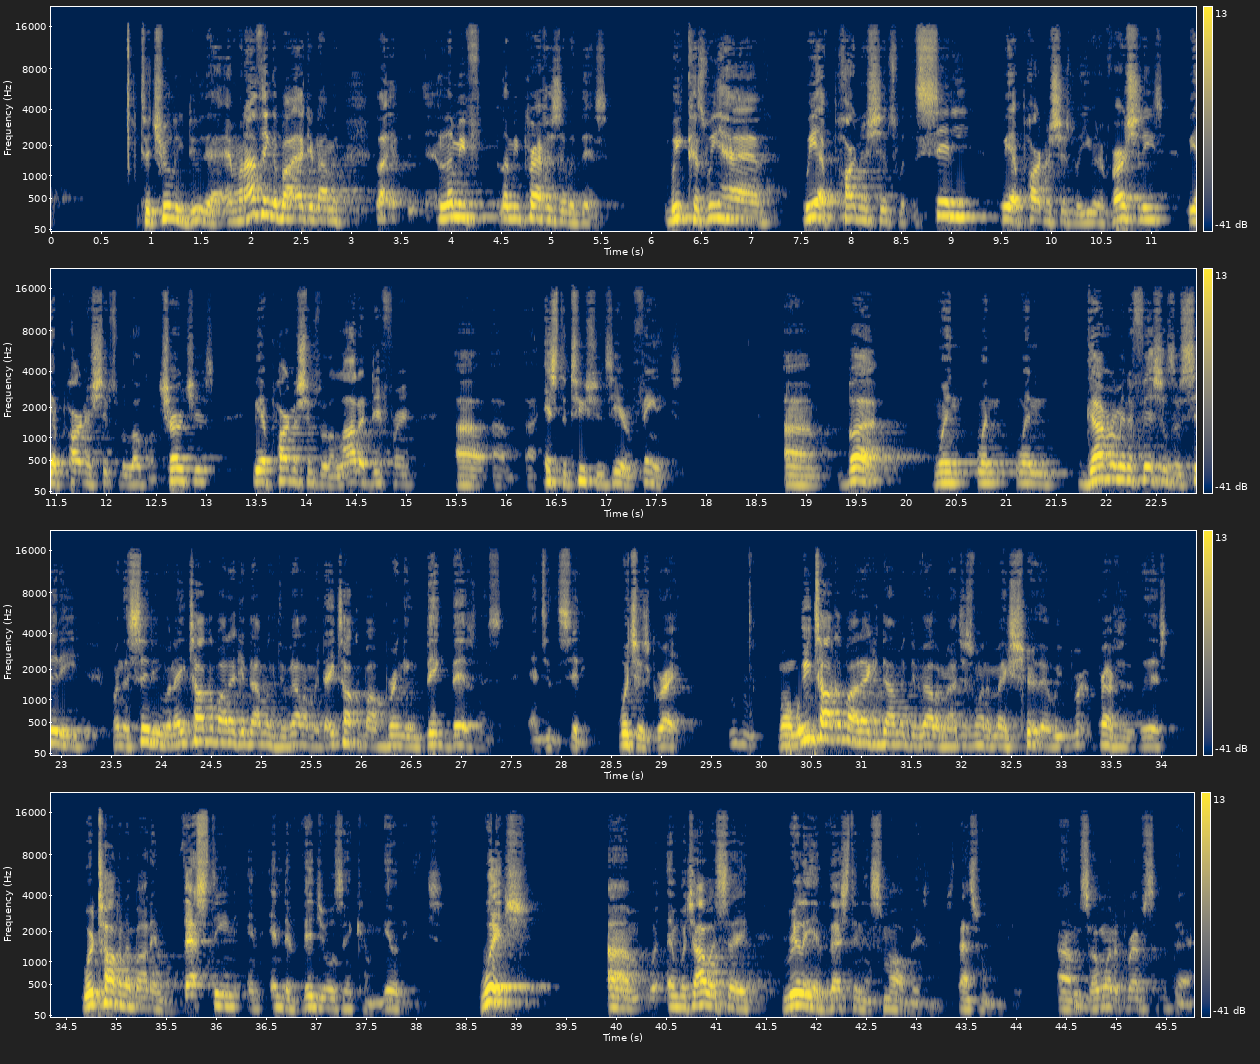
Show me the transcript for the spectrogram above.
to truly do that. And when I think about economic, like let me let me preface it with this: we because we have we have partnerships with the city, we have partnerships with universities, we have partnerships with local churches, we have partnerships with a lot of different uh, uh, uh institutions here in Phoenix. Um, but when when when government officials or city, when the city, when they talk about economic development, they talk about bringing big business into the city, which is great. Mm-hmm. When we talk about economic development, I just want to make sure that we preface it with this. We're talking about investing in individuals and communities, which, um, and which I would say, really investing in small business. That's what we do. Um, so I want to preface it with that.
